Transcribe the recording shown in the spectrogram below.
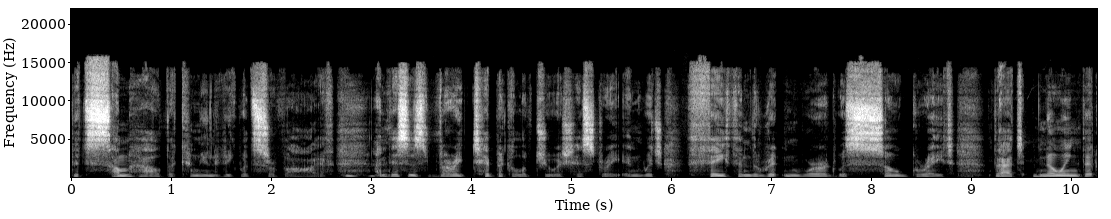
that somehow the community would survive. Mm-hmm. And this is very typical of Jewish history, in which faith in the written word was so great that knowing that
